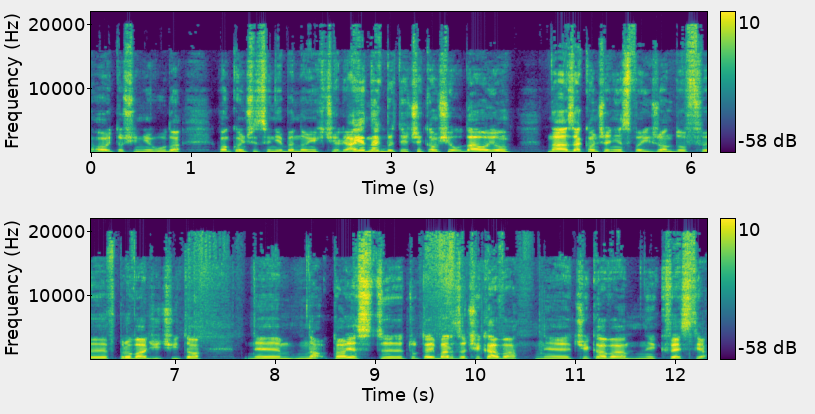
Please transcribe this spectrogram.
oj, to się nie uda, Hongkończycy nie będą jej chcieli. A jednak Brytyjczykom się udało ją na zakończenie swoich rządów e, wprowadzić i to no, to jest y, tutaj bardzo ciekawa, e, ciekawa y, kwestia.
